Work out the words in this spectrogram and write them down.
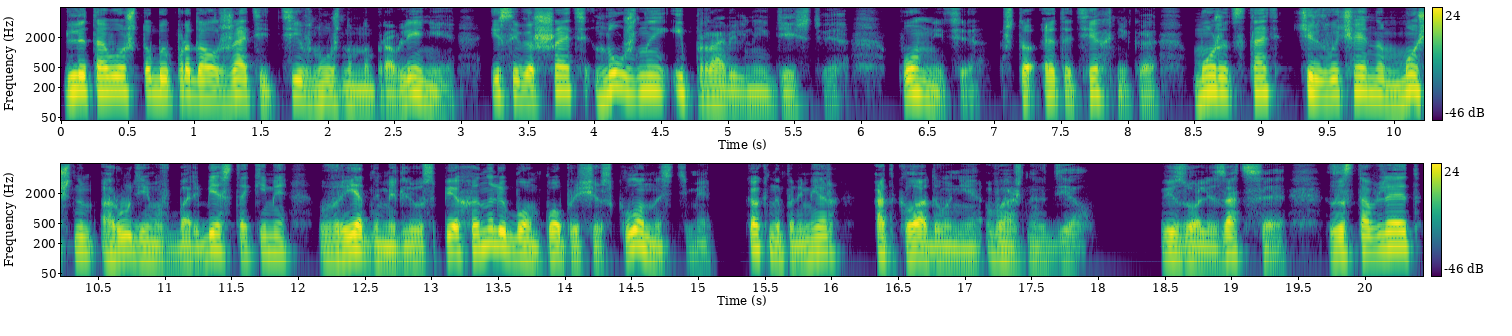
для того, чтобы продолжать идти в нужном направлении и совершать нужные и правильные действия. Помните, что эта техника может стать чрезвычайно мощным орудием в борьбе с такими вредными для успеха на любом поприще склонностями, как, например, откладывание важных дел. Визуализация заставляет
